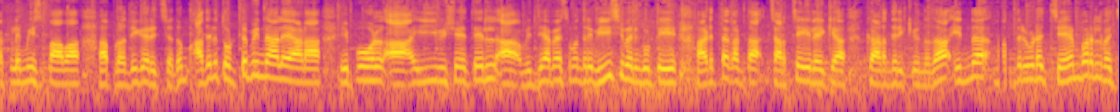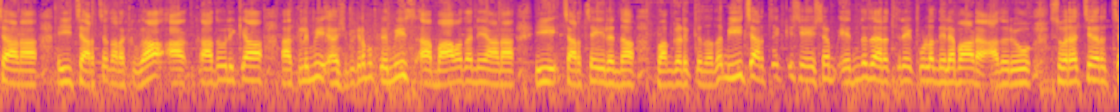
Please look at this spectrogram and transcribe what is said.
അക്ലിമീസ് ക്ലിമീസ് ബാവ പ്രതികരിച്ചതും. അതിന് തൊട്ട് പിന്നാലെയാണ് ഇപ്പോൾ ഈ വിഷയത്തിൽ വിദ്യാഭ്യാസ മന്ത്രി വി ശിവൻകുട്ടി അടുത്ത ഘട്ട ചർച്ചയിലേക്ക് കടന്നിരിക്കുന്നത്. ഇന്ന് മന്ത്രിയുടെ ചേംബറിൽ വെച്ചാണ് ഈ ചർച്ച നടക്കുക. കാതോലിക്ക ക്ലിമി ക്ഷമിക്കണം ക്ലിമീസ് ബാവ തന്നെയാണ് ഈ ചർച്ചയിൽ ഇന്ന് പങ്കെടുക്കുന്നതും. ഈ ചർച്ചയ്ക്ക് ശേഷം എന്ത് തരത്തിലേക്കുള്ള നിലപാട്? അതൊരു സ്വരച്ചേർച്ച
